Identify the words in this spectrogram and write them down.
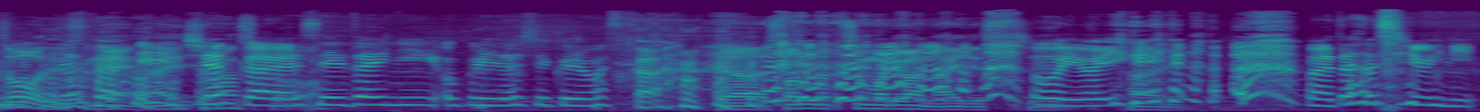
そうですね何しますかなんか盛大に送り出してくれますか？いやそんなつもりはないですし。おいおい、はい、まあ楽しみに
